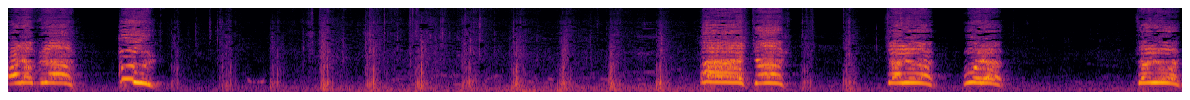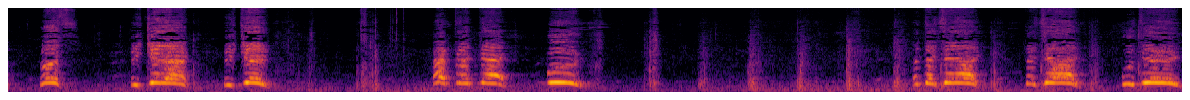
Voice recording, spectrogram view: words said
Bana bırak! Vur! Atak! Tanık! Vurun! Tanık! Hız! İkirak! İkir! Hepletten! Vur! Ateşler! Ateşler! Bu değil!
